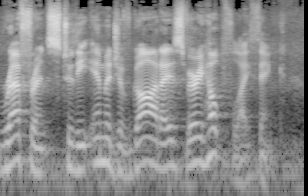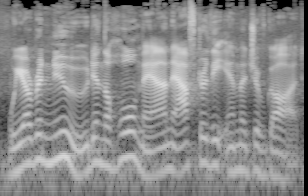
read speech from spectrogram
reference to the image of God is very helpful, I think. We are renewed in the whole man after the image of God.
